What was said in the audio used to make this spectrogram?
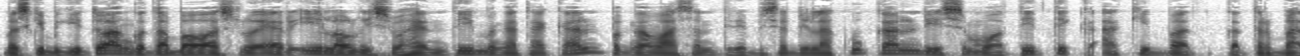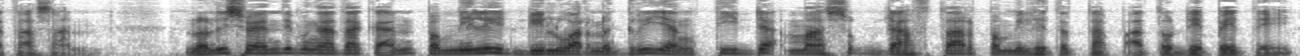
Meski begitu, anggota Bawaslu RI Loli Suhenti mengatakan pengawasan tidak bisa dilakukan di semua titik akibat keterbatasan. Loli Suhenti mengatakan pemilih di luar negeri yang tidak masuk daftar pemilih tetap atau DPT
